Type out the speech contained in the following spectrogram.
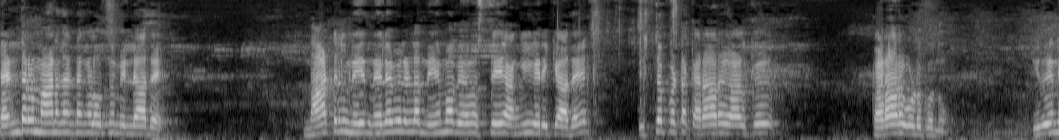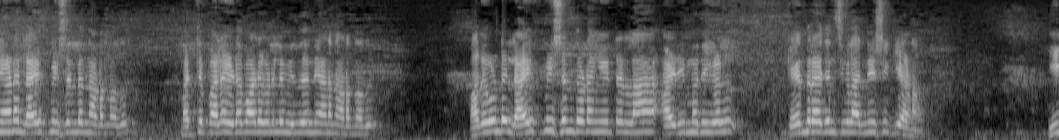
ടെൻഡർ മാനദണ്ഡങ്ങളൊന്നുമില്ലാതെ നാട്ടിൽ നിലവിലുള്ള നിയമവ്യവസ്ഥയെ അംഗീകരിക്കാതെ ഇഷ്ടപ്പെട്ട കരാറുകൾക്ക് കരാർ കൊടുക്കുന്നു. ഇതുതന്നെയാണ് ലൈഫ് മിഷനിലും നടന്നത്. മറ്റ് പല ഇടപാടുകളിലും ഇതുതന്നെയാണ് നടന്നത്. അതുകൊണ്ട് ലൈഫ് മിഷൻ തുടങ്ങിയിട്ടുള്ള അഴിമതികൾ കേന്ദ്ര ഏജൻസികൾ അന്വേഷിക്കുകയാണ്. ഈ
